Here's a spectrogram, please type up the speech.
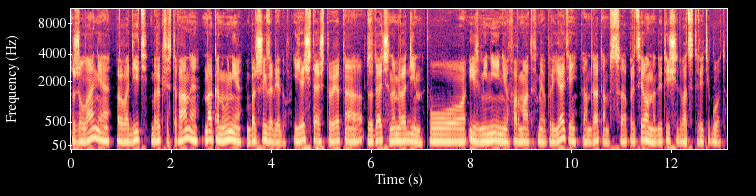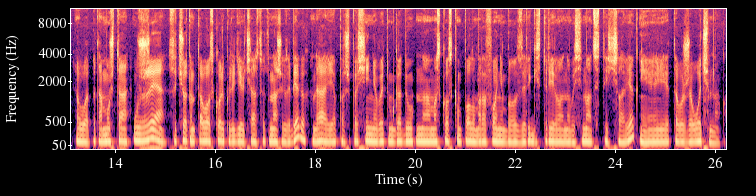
желание проводить брекфест-раны накануне больших забегов. Я считаю, что это задача номер один по изменению форматов мероприятий, там, да, там с прицелом на 2023 год. Вот, потому что уже с учетом того, сколько людей участвует в наших забегах, да, я прошу прощения, в этом году на московском полумарафоне было зарегистрировано 18 тысяч человек, и это уже очень много.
